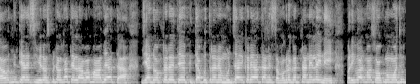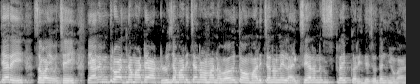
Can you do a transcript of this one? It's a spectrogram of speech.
દાહોદની ત્યારે સિવિલ હોસ્પિટલ ખાતે લાવવામાં આવ્યા હતા. જ્યાં ડોક્ટરે તે પિતા પુત્રને મુરઝાય કર્યા હતા અને સમગ્ર ઘટનાને લઈને પરિવારમાં શોકનું મોજું ત્યારે સવાયો છે. ત્યારે મિત્રો, આજના માટે આટલું જ અમારી ચેનલમાં નવા હોય તો અમારી ચેનલને લાઇક શેર અને સબસ્ક્રાઈબ કરી દેજો. ધન્યવાદ.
